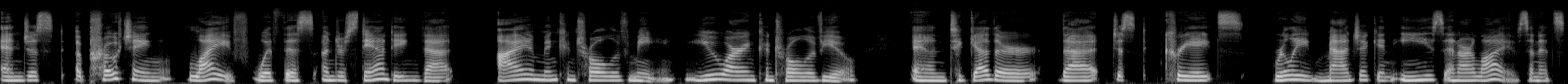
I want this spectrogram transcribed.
and just approaching life with this understanding that I am in control of me, you are in control of you. And together that just creates really magic and ease in our lives. And it's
